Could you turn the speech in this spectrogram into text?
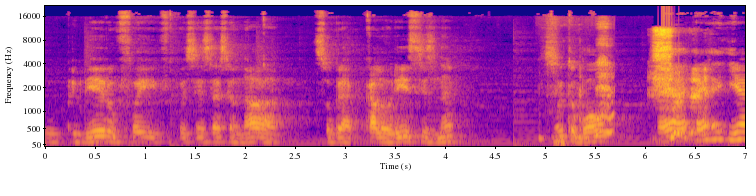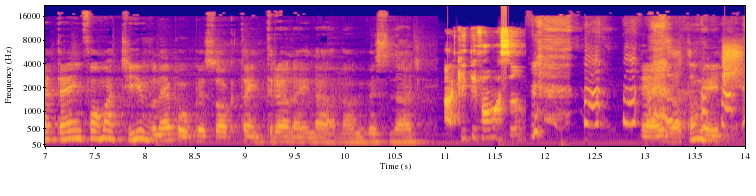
o primeiro, foi, foi sensacional sobre a calorices, né? Muito bom. É, é, e é até informativo, né, para o pessoal que está entrando aí na, na universidade. Aqui tem informação. É, exatamente.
